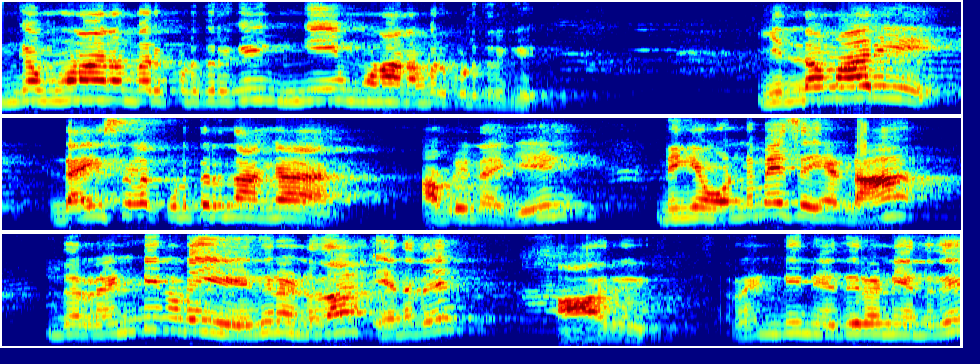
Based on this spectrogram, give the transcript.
இங்கே மூணாம் நம்பர் கொடுத்துருக்கு இங்கேயும் மூணாம் நம்பர் கொடுத்துருக்கு. இந்த மாதிரி டைஸில் கொடுத்துருந்தாங்க. அப்படின்னாக்கி நீங்கள் ஒன்றுமே செய்யண்டாம் இந்த ரெண்டினுடைய எதிரணு தான் என்னது? ஆறு. ரெண்டின் எதிரணு என்னது?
